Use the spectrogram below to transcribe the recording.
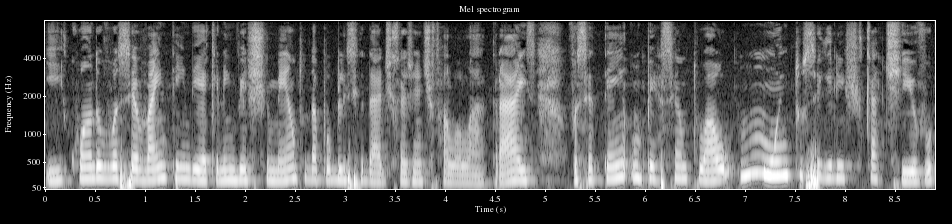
E quando você vai entender aquele investimento da publicidade que a gente falou lá atrás, você tem um percentual muito significativo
